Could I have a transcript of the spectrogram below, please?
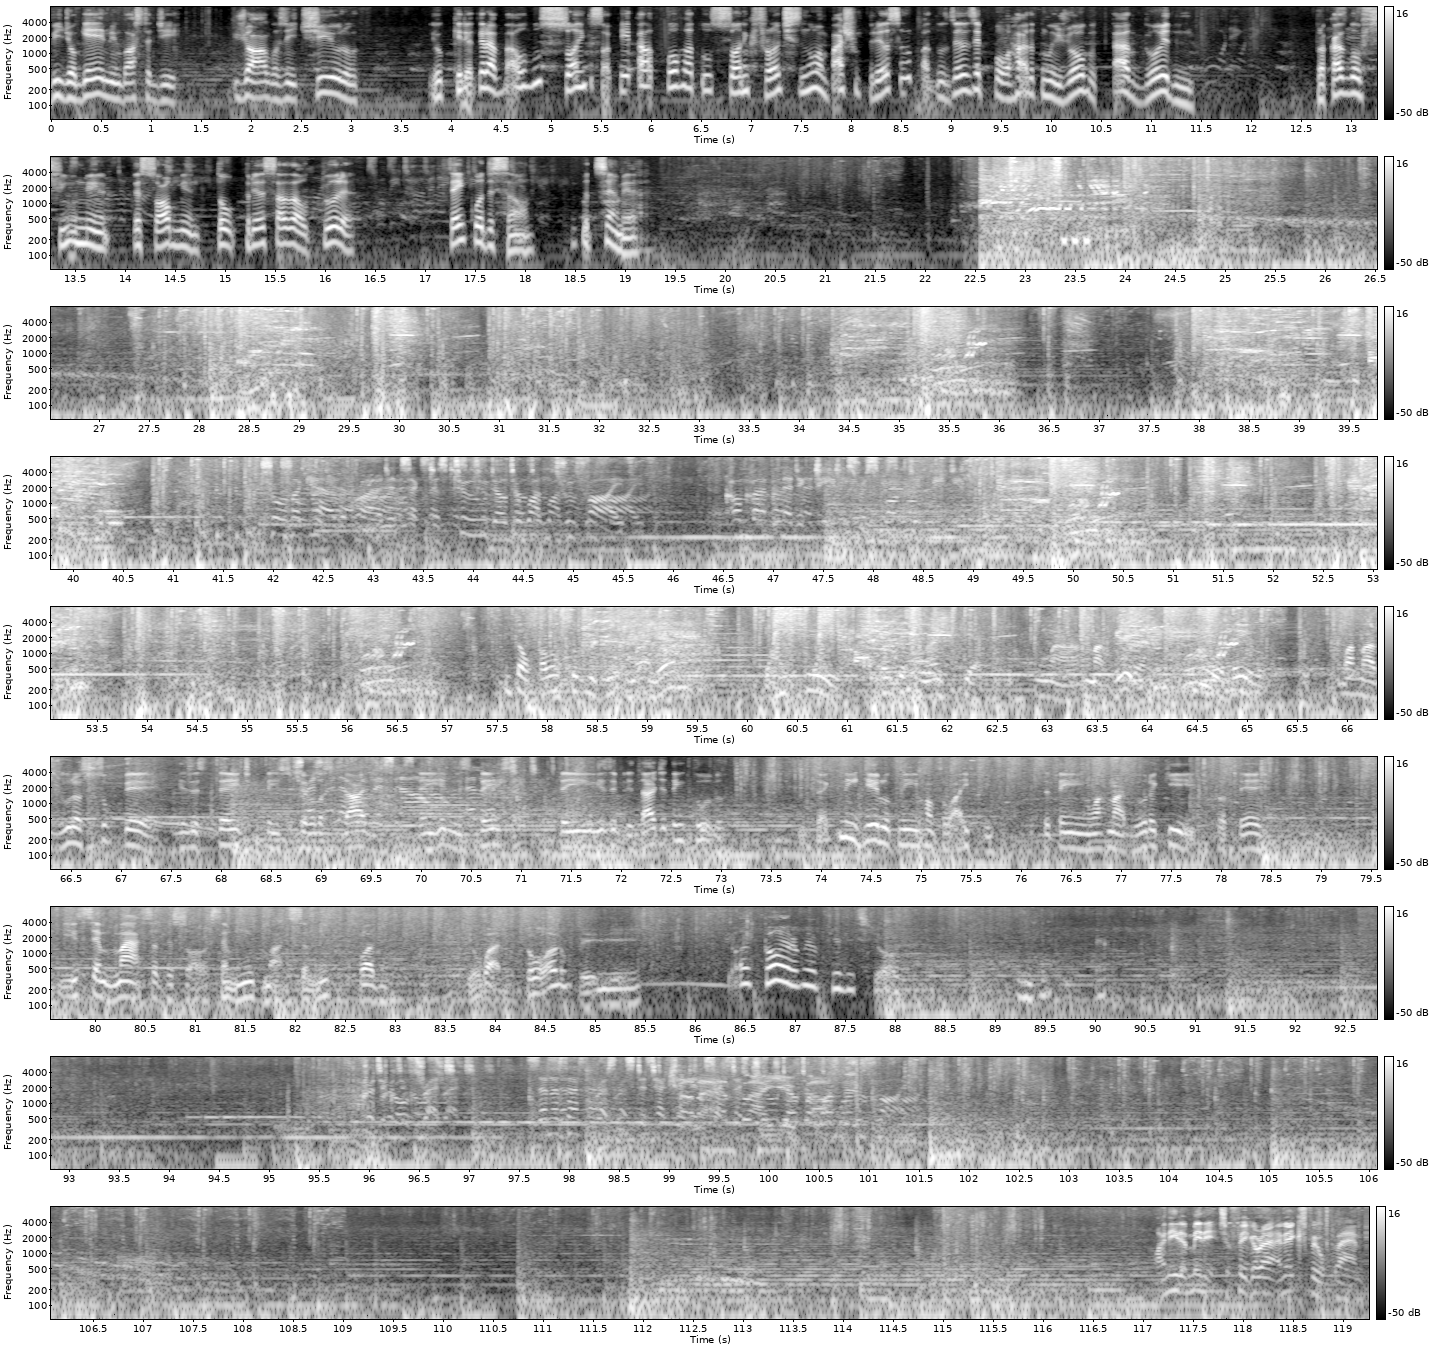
videogame, gosta de jogos e tiro, eu queria gravar o do Sonic, só que aquela porra do Sonic Frontiers não abaixa o preço pra 200 e porrada pelo jogo, tá doido. Por causa do filme, o pessoal aumentou o preço às alturas. Sem condição. Sem condição mesmo. Through 5. Combat medic teams respond immediately. Então, falando sobre o grupo maior, a gente tem um personagem que é uma armadura, um rodeiro uma armadura super resistente, que tem super velocidade, tem resistência, tem visibilidade, tem tudo. É que nem Halo, que nem Half-Life, você tem uma armadura que te protege. Isso é massa, pessoal. Isso é muito massa, isso é muito foda. Eu adoro ele. Eu adoro meu filho esse jogo. Critical threat. Xenazeth presence detected in sectors 2 Delta 1 through 5. I need a minute to figure out an exfil plan.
